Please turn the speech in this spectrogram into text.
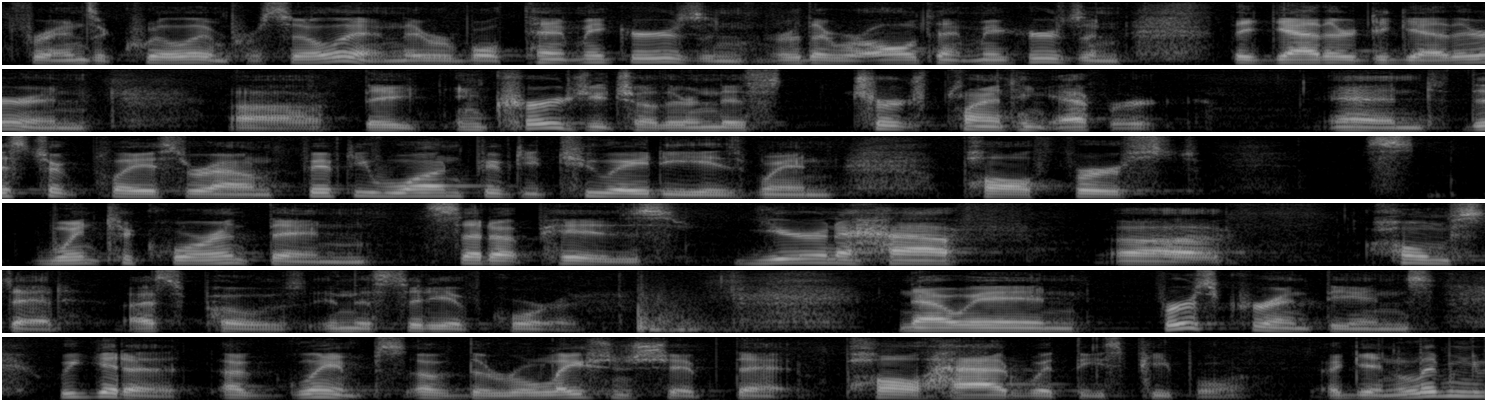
friends Aquila and Priscilla, and they were both tent makers, and or they were all tent makers, and they gathered together and uh, they encouraged each other in this church planting effort. And this took place around 51, 52 AD is when Paul first went to Corinth and set up his year and a half uh, homestead, I suppose, in the city of Corinth. Now, in 1 Corinthians, we get a, a, glimpse of the relationship that Paul had with these people. Again, living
